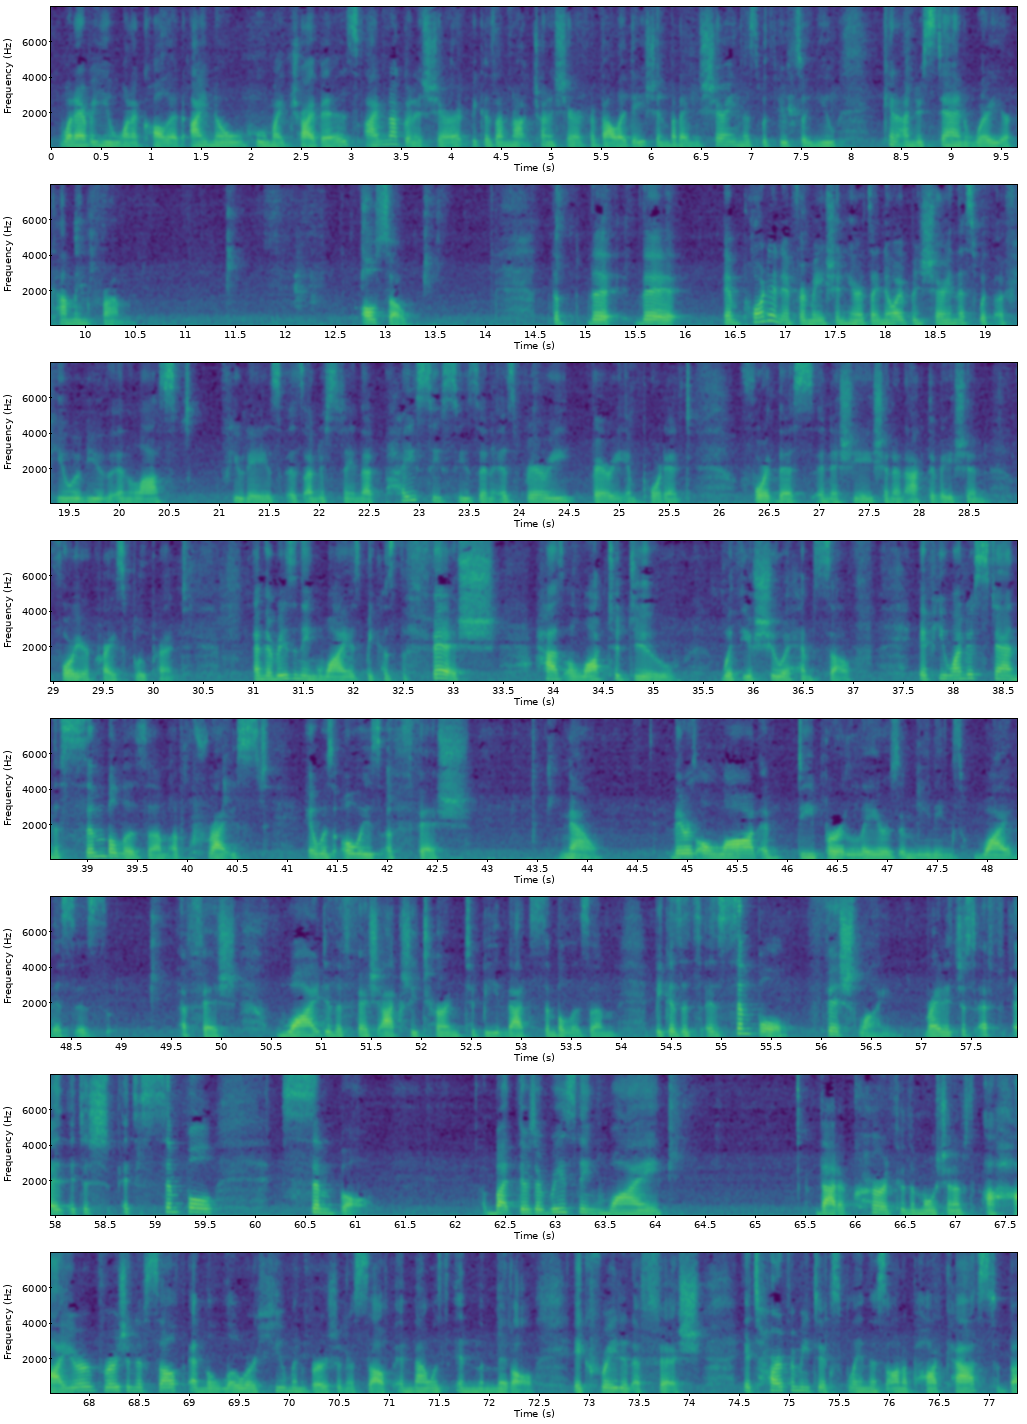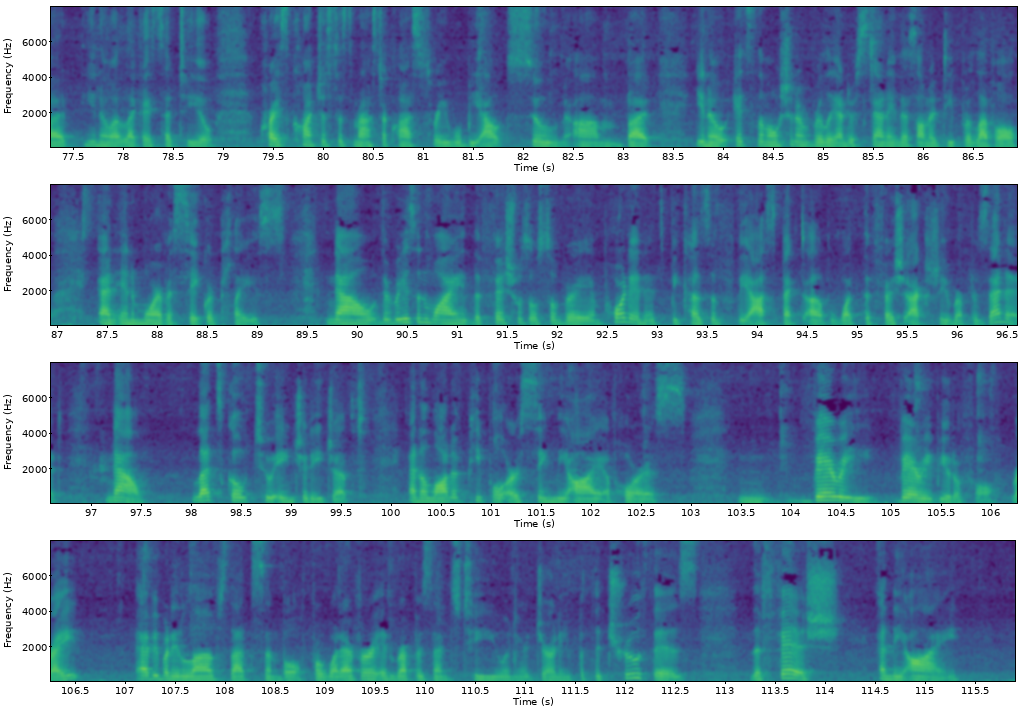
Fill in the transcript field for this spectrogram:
whatever you want to call it. I know who my tribe is. I'm not going to share it because I'm not trying to share it for validation, but I'm sharing this with you so you can understand where you're coming from. Also, the the the important information here is I know I've been sharing this with a few of you in the last few days is understanding that Pisces season is very very important for this initiation and activation for your Christ blueprint. And the reasoning why is because the fish has a lot to do with Yeshua himself. If you understand the symbolism of Christ, it was always a fish. Now, there's a lot of deeper layers of meanings why this is a fish. Why did the fish actually turn to be that symbolism? Because it's a simple fish line right? It's just a, it's a it's a simple symbol, but there's a reasoning why that occurred through the motion of a higher version of self and the lower human version of self, and that was in the middle. It created a fish. It's hard for me to explain this on a podcast, but you know, like I said to you, Christ Consciousness Masterclass 3 will be out soon. Um, but you know, it's the motion of really understanding this on a deeper level and in more of a sacred place. Now, the reason why the fish was also very important it's because of the aspect of what the fish actually represented. Now, let's go to ancient Egypt. And a lot of people are seeing the eye of Horus. Very, very beautiful, right? Everybody loves that symbol for whatever it represents to you in your journey. But the truth is, the fish and the eye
